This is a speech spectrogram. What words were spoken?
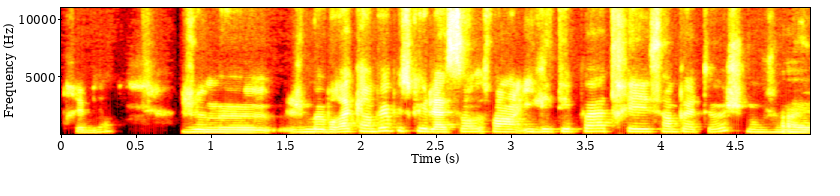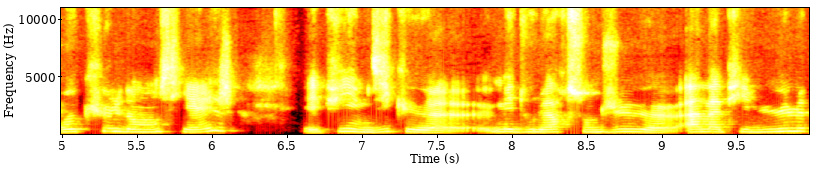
très bien. Je me, je me braque un peu parce que la, enfin, il n'était pas très sympatoche, donc je me recule dans mon siège. Et puis il me dit que mes douleurs sont dues à ma pilule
